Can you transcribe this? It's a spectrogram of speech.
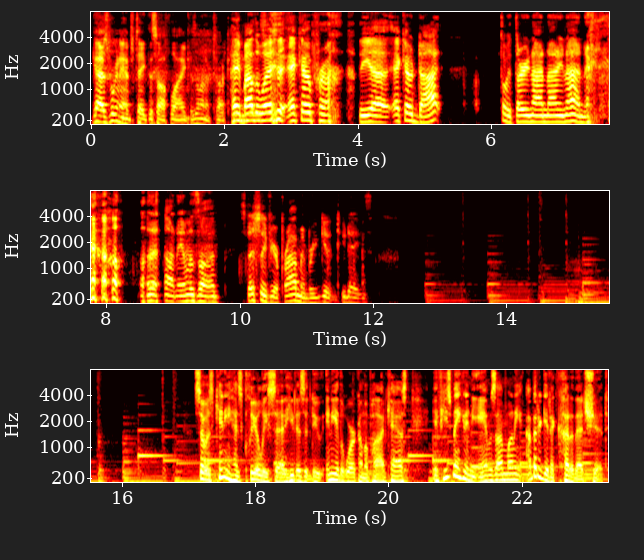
guys. We're gonna have to take this offline because I want to talk to. Hey, by the way, the Echo Pro, the uh, Echo Dot, it's only thirty nine ninety nine now on, on Amazon. Especially if you're a Prime member, you get it in two days. So, as Kenny has clearly said, he doesn't do any of the work on the podcast. If he's making any Amazon money, I better get a cut of that shit.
